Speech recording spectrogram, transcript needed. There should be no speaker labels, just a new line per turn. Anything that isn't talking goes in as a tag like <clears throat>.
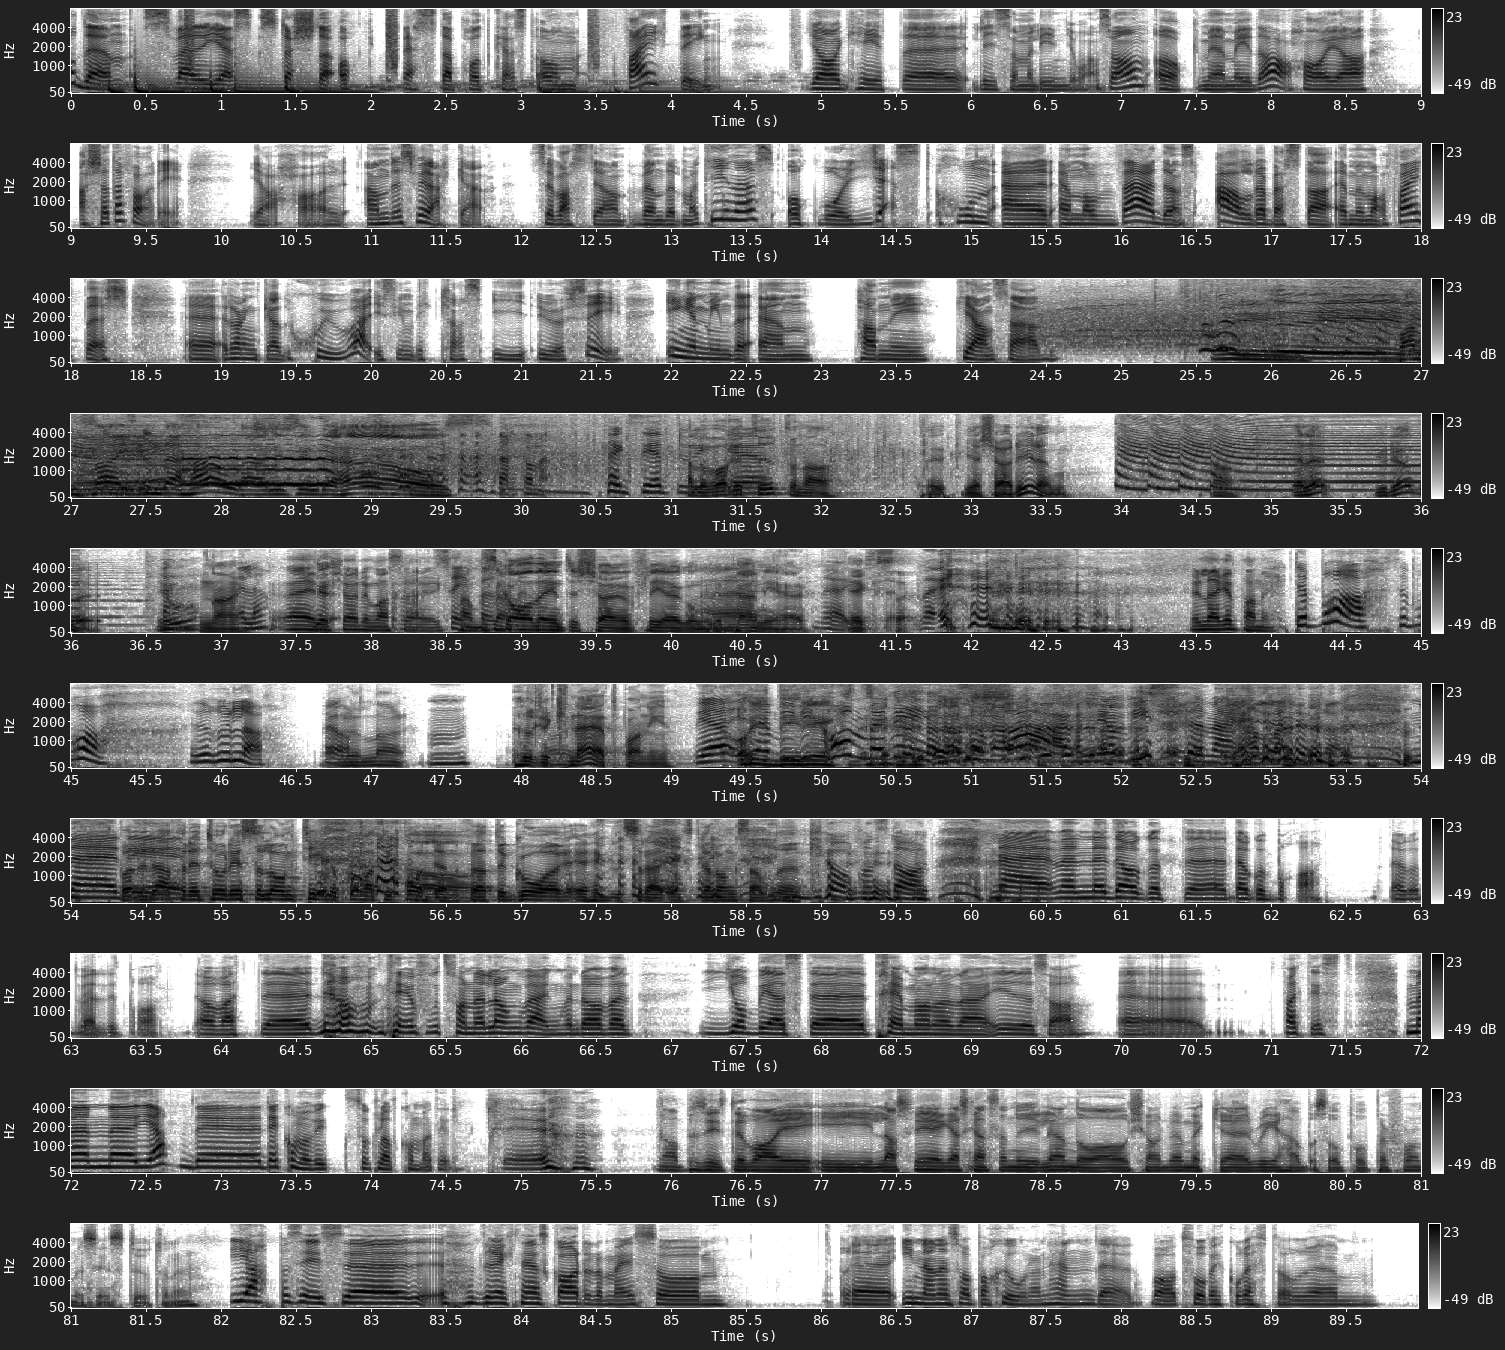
Käftsmällspodden, Sveriges största och bästa podcast om fighting. Jag heter Lisa Melin Johansson och med mig idag har jag Asha Tafari. Jag har Andres Viraka, Sebastian Wendel Martinez och vår gäst. Hon är en av världens allra bästa MMA-fighters, eh, rankad sjua i sin viktklass i UFC. Ingen mindre än Pani Kiansad.
Banzai in the house!
Is in the house!
Välkommen.
Tack så jättemycket.
Hallå, var är tutorna? Jag körde ju den. Ja. Eller? Gjorde jag inte det?
Jo.
Nej.
Eller?
Nej, du körde massa kamper.
Skada inte köra den flera gånger,
Nej.
Penny här.
Just
Exakt.
Nej. <laughs>
Hur är läget Panny?
Det är bra, det är bra. Det rullar. Ja,
Rullar.
Hur är knät Panny?
ja,
Oj,
ja vi, vi kommer dit. <laughs> Alltså, fan, jag visste. Nej, nej
Var det därför
det
det tog dig så lång tid att komma till podden?
Ja.
För att du går eh, sådär extra långsamt nu? <laughs>
går från stan. Nej, men det har, gått, eh, det har gått bra. Det har gått väldigt bra. Det, har varit, eh, <laughs> det, har, det är fortfarande en lång väg men det har varit jobbigaste tre månaderna i USA. Eh, faktiskt. Men ja, det, det kommer vi såklart komma till. Det,
Ja precis, du var i, i Las Vegas ganska nyligen då och körde mycket rehab och så på Performance Institute eller?
Ja precis, Eh, direkt när jag skadade mig så eh, innan ens operationen hände, bara två veckor efter eh,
